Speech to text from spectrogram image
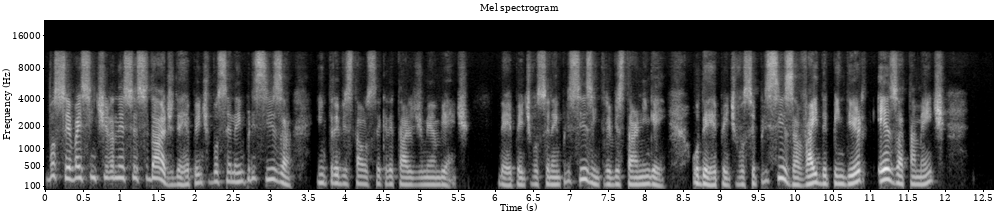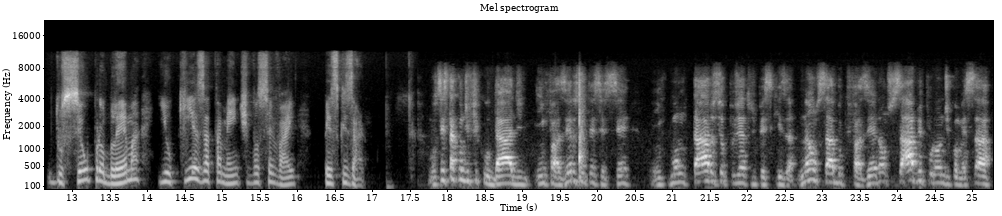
você vai sentir a necessidade. De repente você nem precisa entrevistar o secretário de meio ambiente. De repente você nem precisa entrevistar ninguém. Ou de repente você precisa, vai depender exatamente do seu problema e o que exatamente você vai pesquisar. Você está com dificuldade em fazer o seu TCC, em montar o seu projeto de pesquisa, não sabe o que fazer, não sabe por onde começar?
